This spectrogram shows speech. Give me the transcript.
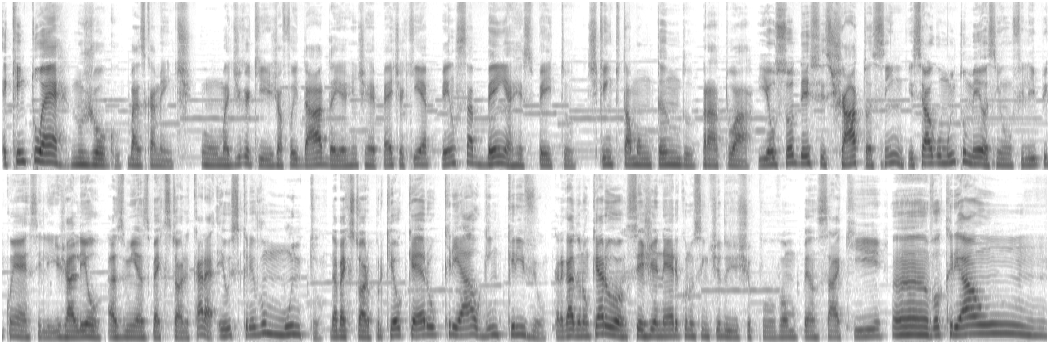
É quem tu é no jogo, basicamente. Uma dica que já foi dada e a gente repete aqui é pensa bem a respeito de quem tu tá montando pra atuar. E eu sou desses chato assim, isso é algo muito meu, assim, o Felipe conhece, ele já leu as minhas backstories. Cara, eu escrevo muito da backstory porque eu quero criar alguém incrível, tá ligado? Eu não quero ser genérico no sentido de, tipo, vamos pensar aqui, ah, vou criar um,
